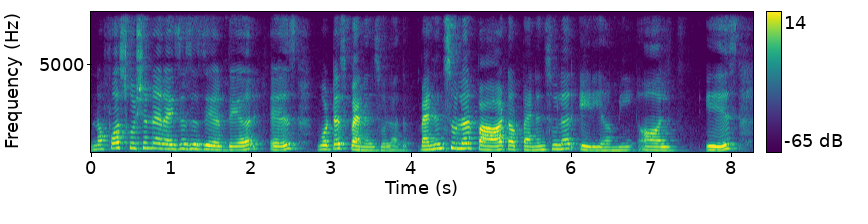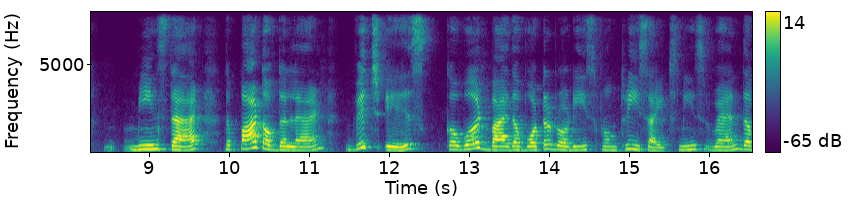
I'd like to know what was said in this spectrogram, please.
now first question arises is there there is what is peninsula the peninsular part or peninsular area me all is means that the part of the land which is covered by the water bodies from three sides. Means when the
